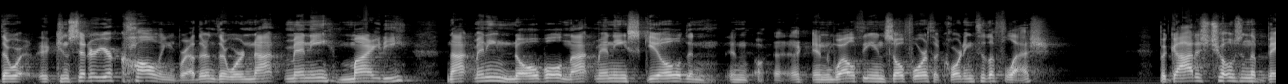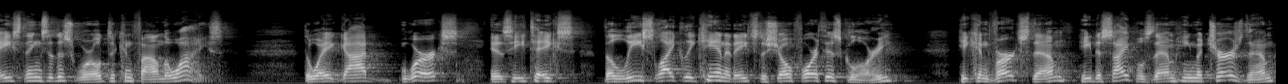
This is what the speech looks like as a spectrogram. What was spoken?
there were, consider your calling, brethren. There were not many mighty, not many noble, not many skilled and, and, and wealthy and so forth according to the flesh. But God has chosen the base things of this world to confound the wise. The way God works is He takes the least likely candidates to show forth His glory. He converts them, He disciples them, He matures them,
